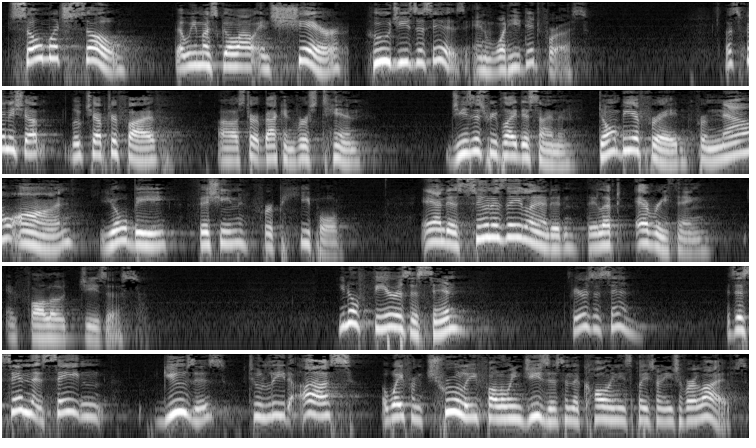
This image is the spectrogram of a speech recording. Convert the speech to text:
So much so that we must go out and share who Jesus is and what He did for us. Let's finish up Luke chapter 5. I'll start back in verse 10. Jesus replied to Simon, Don't be afraid. From now on, you'll be fishing for people. And as soon as they landed, they left everything and followed Jesus. You know, fear is a sin. Fear is a sin. It's a sin that Satan uses to lead us away from truly following Jesus and the calling he's placed on each of our lives.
